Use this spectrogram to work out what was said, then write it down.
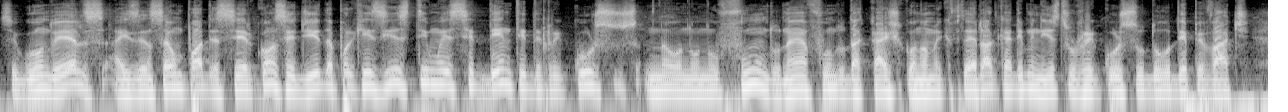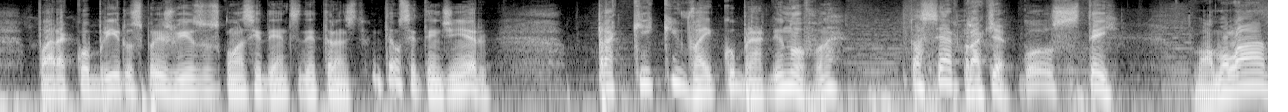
Segundo eles, a isenção pode ser concedida porque existe um excedente de recursos no, no, no, fundo, né? Fundo da Caixa Econômica Federal que administra o recurso do DPVAT para cobrir os prejuízos com acidentes de trânsito. Então, você tem dinheiro, para que que vai cobrar de novo, né? Tá certo? Para quê? Gostei. Vamos lá.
